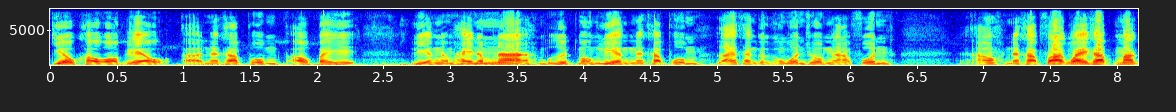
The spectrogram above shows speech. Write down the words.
เกี่ยวเขาออกแล้วนะครับ ผมเอาไปเลี้ยงน้ำไห้น้ำหน้ามืดมองเลี้ยงนะครับ ผมหลายท่านก็กังวลช่วงหน้าฝนเอานะครับฝากไว้ครับมัก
